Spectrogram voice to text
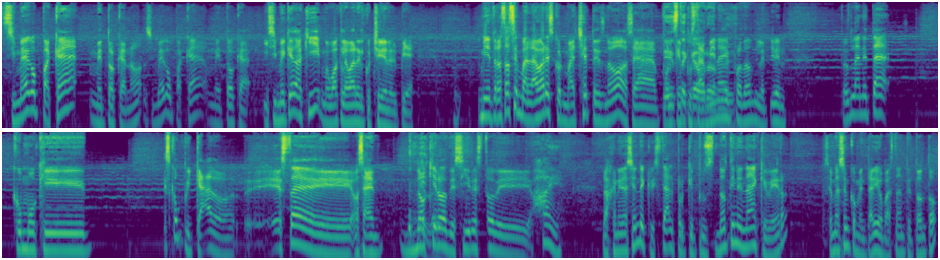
si me hago para acá, me toca, ¿no? Si me hago para acá, me toca. Y si me quedo aquí, me voy a clavar el cuchillo en el pie. Mientras hacen malabares con machetes, ¿no? O sea, porque está pues cabrón, también hay por donde le tiren. Entonces, la neta, como que es complicado. Esta, eh, o sea, no quiero decir esto de, ay, la generación de cristal, porque pues no tiene nada que ver. Se me hace un comentario bastante tonto.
